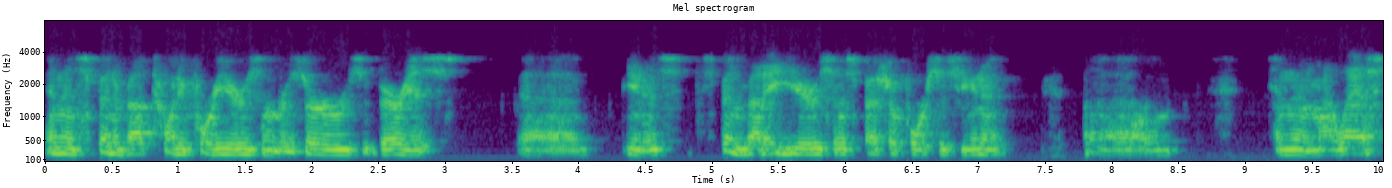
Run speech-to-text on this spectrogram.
and then spent about 24 years in reserves at various uh, units. Spent about eight years in a special forces unit, um, and then my last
